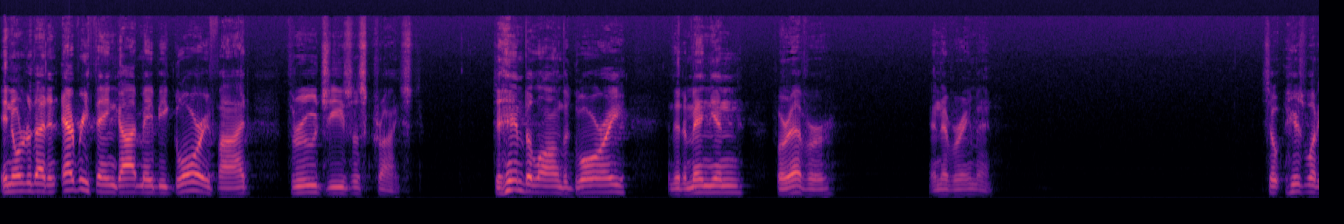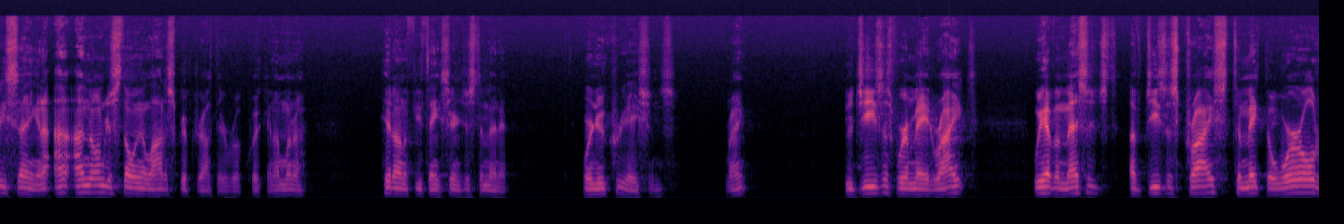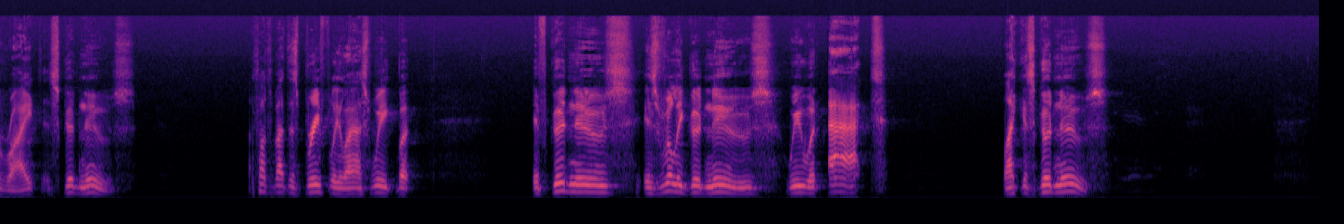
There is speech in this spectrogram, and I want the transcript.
in order that in everything God may be glorified through Jesus Christ. To him belong the glory and the dominion forever and ever. Amen. So here's what he's saying. And I, I know I'm just throwing a lot of scripture out there real quick, and I'm going to hit on a few things here in just a minute. We're new creations, right? Through Jesus, we're made right. We have a message of Jesus Christ to make the world right. It's good news. I talked about this briefly last week, but if good news is really good news, we would act like it's good news.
